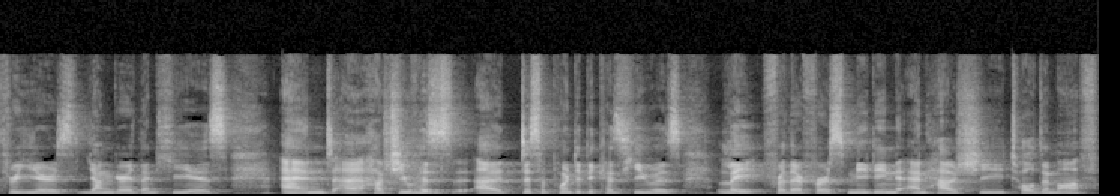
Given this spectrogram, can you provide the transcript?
three years younger than he is and uh, how she was uh, disappointed because he was late for their first meeting and how she told him off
